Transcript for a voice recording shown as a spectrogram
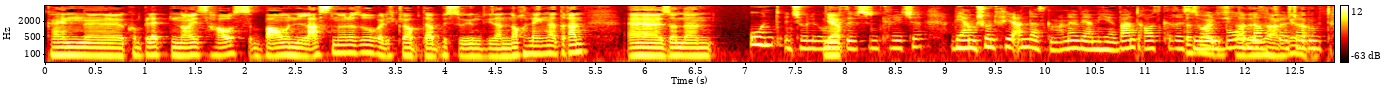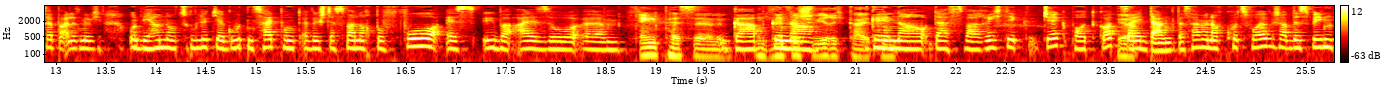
kein äh, komplett neues Haus bauen lassen oder so, weil ich glaube, da bist du irgendwie dann noch länger dran, äh, sondern Und, Entschuldigung, Ja. Grätsche, wir haben schon viel anders gemacht. Ne? Wir haben hier Wand rausgerissen, neuen Boden auf sagen, zwei Stocken, genau. Treppe, alles mögliche. Und wir haben noch zum Glück ja guten Zeitpunkt erwischt. Das war noch bevor es überall so ähm, Engpässe gab. Genau. Lieferschwierigkeiten. Genau, das war richtig Jackpot, Gott Ja. sei Dank. Das haben wir noch kurz vorher geschafft. Deswegen,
